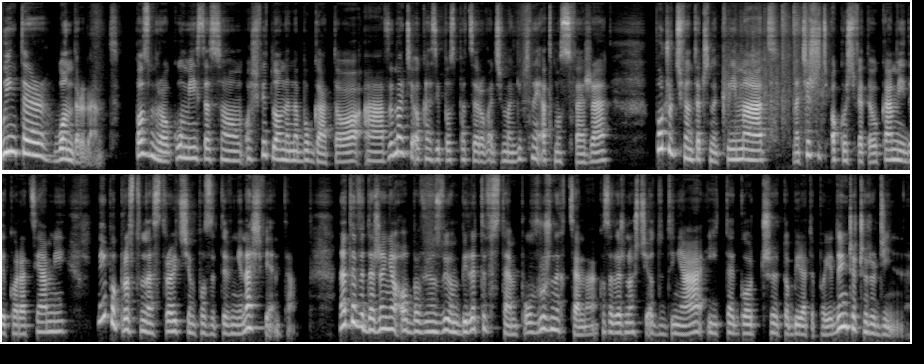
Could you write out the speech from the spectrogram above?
Winter Wonderland. Po zmroku miejsca są oświetlone na bogato, a Wy macie okazję pospacerować w magicznej atmosferze, poczuć świąteczny klimat, nacieszyć oko światełkami i dekoracjami no i po prostu nastroić się pozytywnie na święta. Na te wydarzenia obowiązują bilety wstępu w różnych cenach, w zależności od dnia i tego, czy to bilety pojedyncze, czy rodzinne.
